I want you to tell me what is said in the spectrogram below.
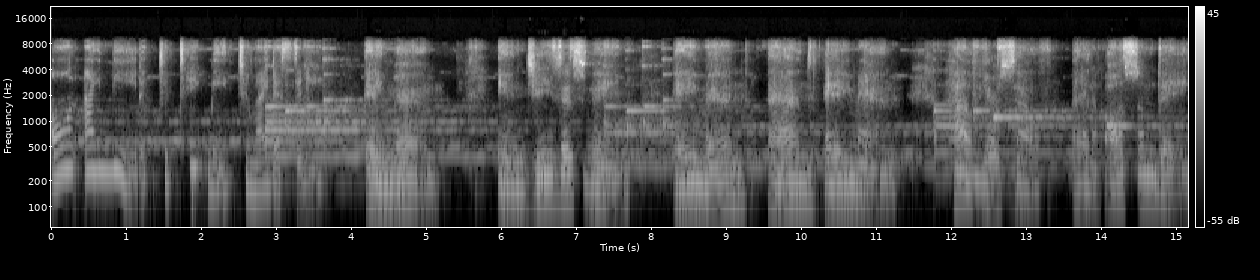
all I need to take me to my destiny. Amen. In Jesus' name, amen and amen. Have yourself an awesome day.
